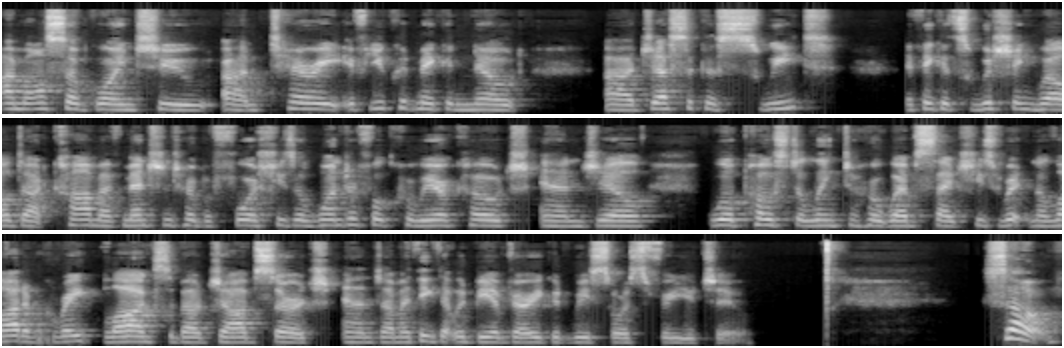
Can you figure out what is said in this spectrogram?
I'm also going to, um, Terry, if you could make a note, uh, Jessica Sweet, I think it's wishingwell.com. I've mentioned her before. She's a wonderful career coach, and Jill will post a link to her website. She's written a lot of great blogs about job search, and um, I think that would be a very good resource for you too. So,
